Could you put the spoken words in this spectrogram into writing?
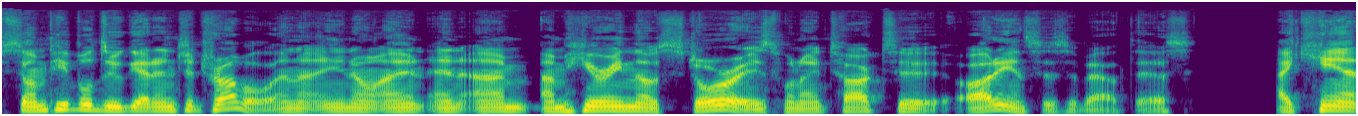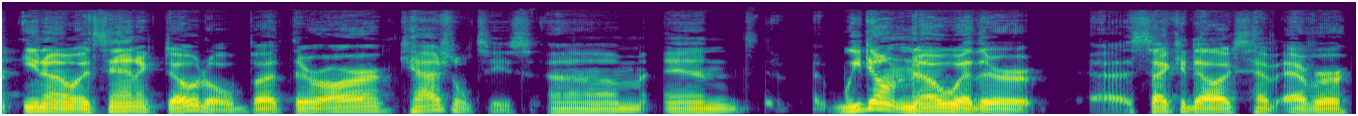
some people do get into trouble, and you know, I, and I'm I'm hearing those stories when I talk to audiences about this. I can't, you know, it's anecdotal, but there are casualties, um, and we don't know whether uh, psychedelics have ever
